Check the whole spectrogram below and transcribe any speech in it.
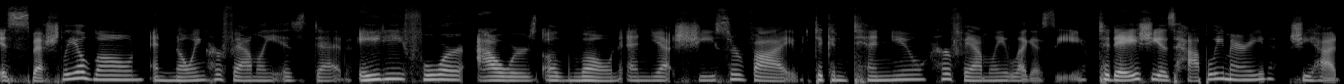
especially alone and knowing her family is dead. 84 hours alone, and yet she survived to continue her family legacy. Today, she is happily married. She had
